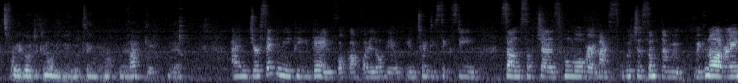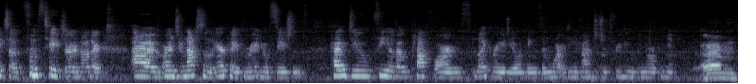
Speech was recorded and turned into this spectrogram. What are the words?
it's very good. It can only be a good thing. You know. Yeah. Exactly. Yeah. And your second EP then, Fuck Off I Love You, in 2016, songs such as Hungover at Mass, which is something we, we can all relate to at some stage or another, um, earned you national airplay from radio stations. How do you feel about platforms like radio and things, and what are the advantages for you, in your opinion? Um,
